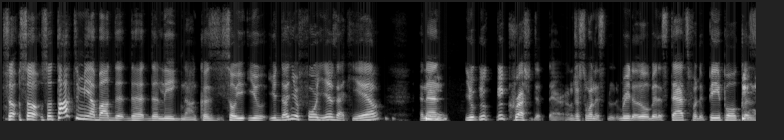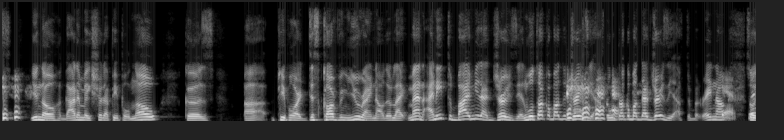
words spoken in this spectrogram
So so so talk to me about the the the league now, because so you you you done your four years at Yale, and then mm-hmm. you you you crushed it there. I just want to read a little bit of stats for the people, because you know I got to make sure that people know, because uh, people are discovering you right now. They're like, man, I need to buy me that jersey, and we'll talk about the jersey after. We'll talk about that jersey after. But right now, yes. so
